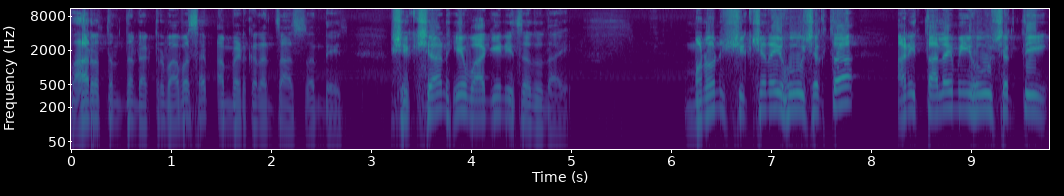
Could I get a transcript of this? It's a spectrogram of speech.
भारतरत्न डॉक्टर बाबासाहेब आंबेडकरांचा हा संदेश. शिक्षण हे वाघिणीचं दूध आहे. म्हणून शिक्षणही होऊ शकतं आणि तालमी होऊ शकते.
